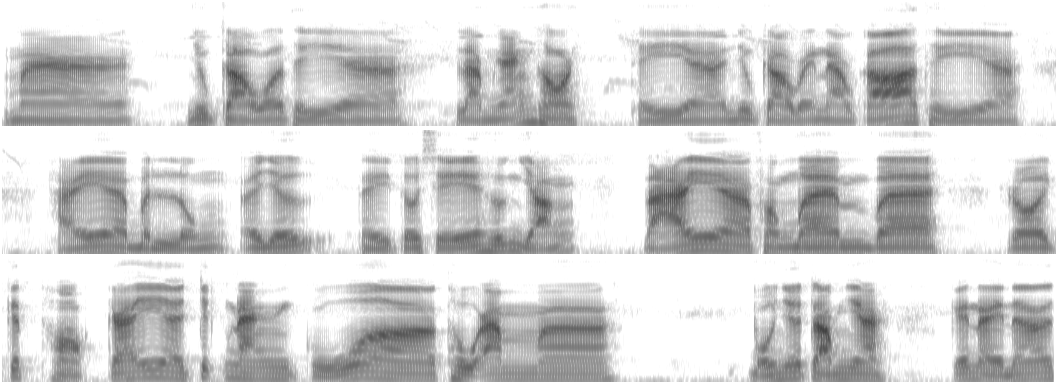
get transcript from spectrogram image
Mà nhu cầu á, thì uh, làm ngắn thôi. Thì uh, nhu cầu bạn nào có thì uh, hãy bình luận ở dưới. Thì tôi sẽ hướng dẫn tải phần mềm về rồi kích hoạt cái chức năng của thu âm bộ nhớ trong nha cái này nó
